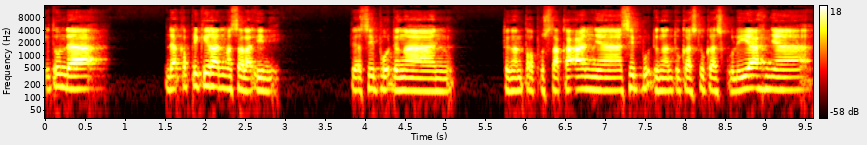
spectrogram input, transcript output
itu ndak ndak kepikiran masalah ini. Dia sibuk dengan dengan perpustakaannya, sibuk dengan tugas-tugas kuliahnya,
